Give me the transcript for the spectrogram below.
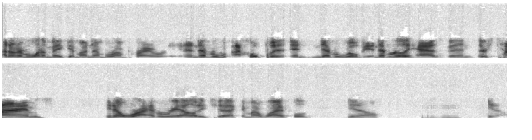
I don't ever want to make it my number one priority, and I never. I hope it, it never will be. It never really has been. There's times, you know, where I have a reality check, and my wife will, you know, mm-hmm. you know,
